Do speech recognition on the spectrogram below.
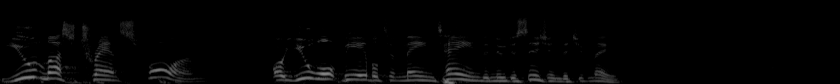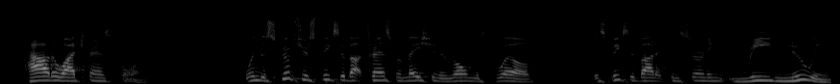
you must transform or you won't be able to maintain the new decision that you've made. How do I transform? When the scripture speaks about transformation in Romans 12, it speaks about it concerning renewing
